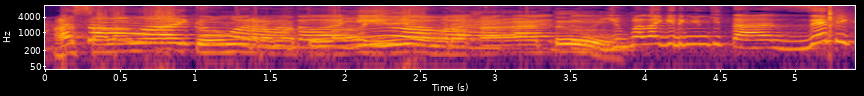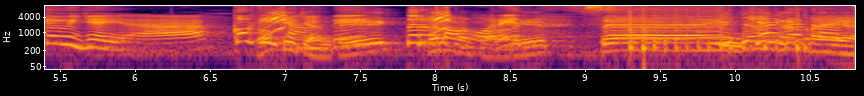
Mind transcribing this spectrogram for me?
Assalamualaikum warahmatullahi wabarakatuh. Jumpa lagi dengan kita Zetika Wijaya, koki, Koki cantik, cantik, terfavorit sejagat raya.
